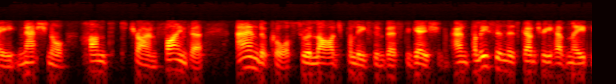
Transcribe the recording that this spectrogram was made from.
a national hunt to try and find her, and of course, to a large police investigation. And police in this country have made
